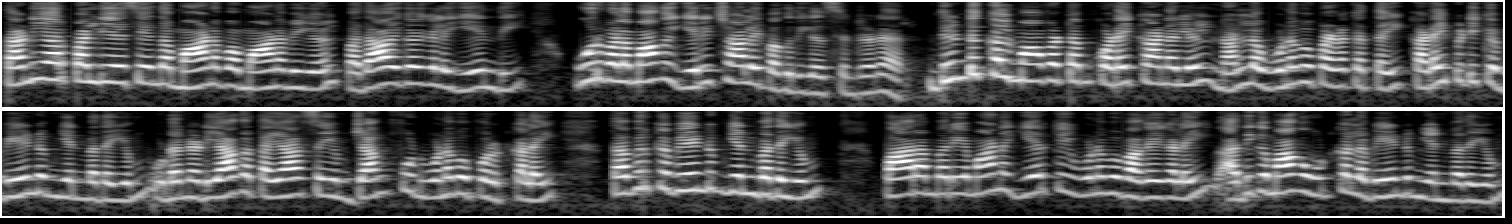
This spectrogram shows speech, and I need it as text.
தனியார் பள்ளியை சேர்ந்த மாணவ மாணவிகள் பதாகைகளை ஏந்தி ஊர்வலமாக எரிச்சாலை பகுதியில் சென்றனர். திண்டுக்கல் மாவட்டம் கொடைக்கானலில் நல்ல உணவு பழக்கத்தை கடைபிடிக்க வேண்டும் என்பதையும் உடனடியாக தயார் செய்யும் ஜங்க் ஃபுட் உணவுப் பொருட்களை தவிர்க்க வேண்டும் என்பதையும் பாரம்பரியமான இயற்கை உணவு வகைகளை அதிகமாக உட்கொள்ள வேண்டும் என்பதையும்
